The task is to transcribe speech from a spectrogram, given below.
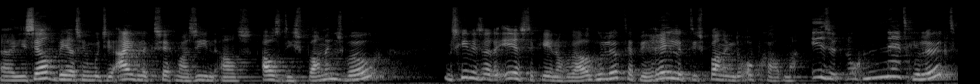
Uh, je zelfbeheersing moet je eigenlijk zeg maar zien als, als die spanningsboog. Misschien is dat de eerste keer nog wel gelukt. Heb je redelijk die spanning erop gehad, maar is het nog net gelukt?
